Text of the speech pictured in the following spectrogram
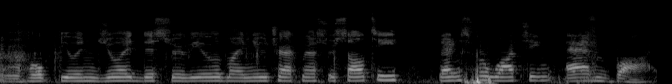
I hope you enjoyed this review of my new Trackmaster Salty. Thanks for watching and bye.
